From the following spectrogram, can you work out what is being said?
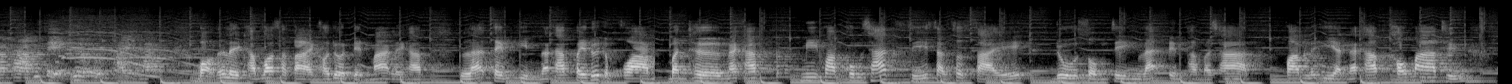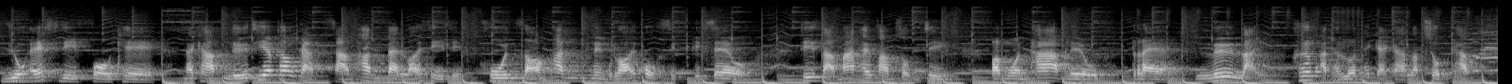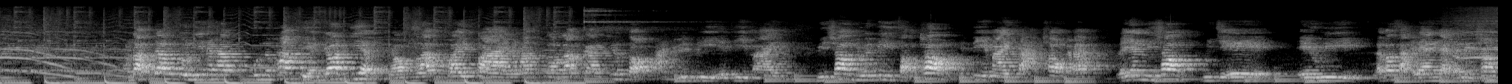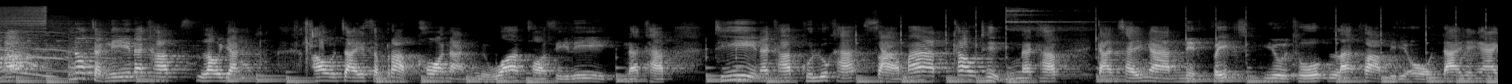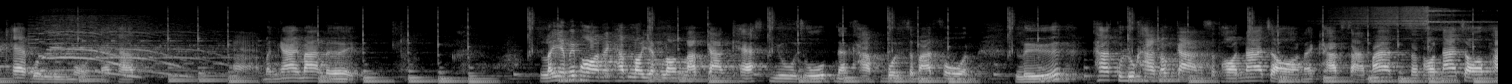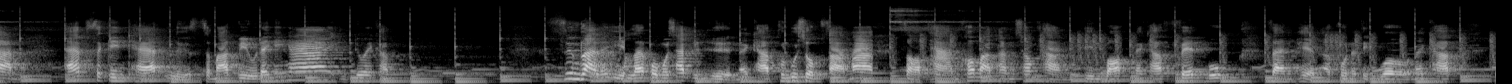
ราคาพิเศษเพื่อคนไทยครับ บอกได้เลยครับว่าสไตล์เขาโดดเด่นมากเลยครับ และเต็มอิ่มนะครับไปด้วยกับความบันเทิงนะครับ มีความคมชัดสีสันสดใส ดูสมจริงและเป็นธรรมชาติ ความละเอียดนะครับเขามาถึง UHD 4K นะครับหรือเทียบเท่ากับ 3,840 คูณ 2,160 พิกเซล ที่สามารถให้ความสมจริง ประมวลภาพเร็ว แรง ลื่นไหล เพิ่มอรรถรสให้แก่การรับชมครับำหรับเจ้าตัวนี้นะครับ คุณภาพเสียงยอดเยี่ยมรองรับ Wi-Fi นะครับรองรับการเชื่อมต่อผ่าน USB HDMI มีช่อง USB 2 ช่อง HDMI 3 ช่องนะครับ และยังมีช่อง VGA AV แล้วก็สายแลนอย่างละหนึ่งช่องครับ นอกจากนี้นะครับเรายังเอาใจสำหรับคอหนังหรือว่าคอซีรีส์นะครับ ที่นะครับคุณลูกค้าสามารถเข้าถึงนะครับ การใช้งาน Netflix YouTube และคลา v วิดีโอได้ง่ายๆแค่บนรีโมทนะครับมันง่ายมากเลย และยังไม่พอนะครับ เรายังรองรับการแคส YouTube นะครับ บนสมาร์ทโฟน หรือถ้าคุณลูกค้าต้องการสะท้อนหน้าจอนะครับ สามารถสะท้อนหน้าจอผ่านแอป Screencast หรือ Smart View ได้ง่ายๆ อีกด้วยครับ ซึ่งรายละเอียดและโปรโมชั่นอื่นๆนะครับ คุณผู้ชมสามารถสอบถามเข้ามาทางช่องทาง Inbox นะครับ Facebook แฟนเพจ a c o n a t i c World นะครับ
